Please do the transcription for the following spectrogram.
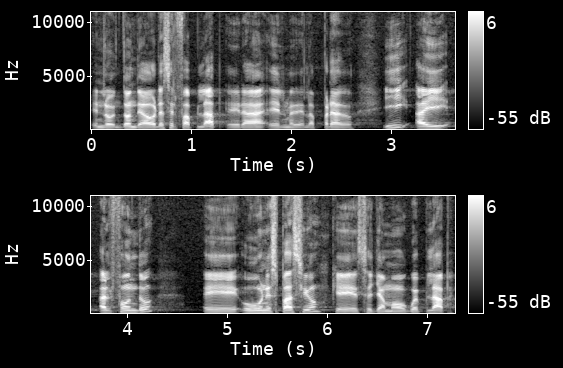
en lo, donde ahora es el Fab Lab era el Medialab Prado. Y ahí al fondo hubo un espacio que se llamó Web Lab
